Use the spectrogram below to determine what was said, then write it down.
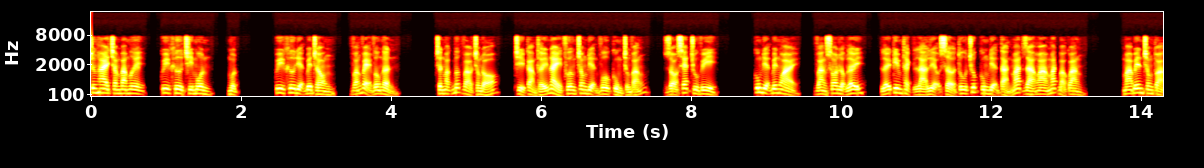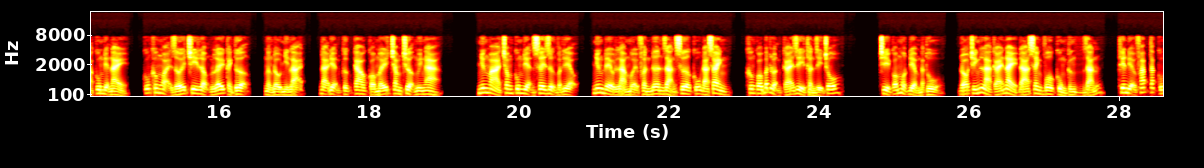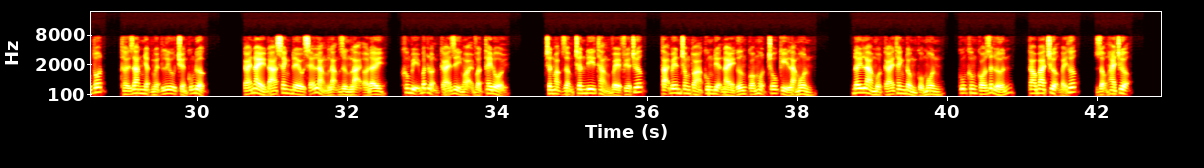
chương hai trăm ba mươi, quy khư chi môn, một. Quy khư điện bên trong, vắng vẻ vô ngẩn trần mặc bước vào trong đó, chỉ cảm thấy này phương trong điện vô cùng trống vắng, dò xét chu vi. Cung điện bên ngoài, vàng son lộng lẫy, lấy kim thạch là liệu sở tu trúc cung điện tản mát ra hoa mắt bảo quang. Mà bên trong tòa cung điện này, cũng không ngoại giới chi lộng lẫy cảnh tượng, ngẩng đầu nhìn lại, đại điện cực cao có mấy trăm trượng nguy nga. Nhưng mà trong cung điện xây dựng vật liệu, nhưng đều là mười phần đơn giản xưa cũ đá xanh, không có bất luận cái gì thần dị chỗ. Chỉ có một điểm đặc thù, đó chính là cái này đá xanh vô cùng cứng rắn, thiên địa pháp tắc cũng tốt thời gian nhật nguyệt lưu chuyển cũng được. Cái này đá xanh đều sẽ lẳng lặng dừng lại ở đây, không bị bất luận cái gì ngoại vật thay đổi. Trần mặc dậm chân đi thẳng về phía trước, tại bên trong tòa cung điện này ương có một chỗ kỳ lạ môn. Đây là một cái thanh đồng cổ môn, cũng không có rất lớn, cao ba trượng bảy thước, rộng hai trượng.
